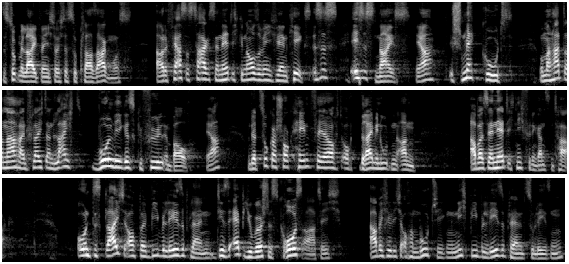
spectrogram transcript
Das tut mir leid, wenn ich euch das so klar sagen muss. Aber der Vers des Tages ernährt dich genauso wenig wie ein Keks. Es ist, es ist nice, ja? Es schmeckt gut. Und man hat danach ein, vielleicht ein leicht wohlwieriges Gefühl im Bauch, ja? Und der Zuckerschock hält vielleicht auch drei Minuten an. Aber es ernährt dich nicht für den ganzen Tag. Und das gleiche auch bei Bibelleseplänen. Diese App YouVersion ist großartig, aber ich will dich auch ermutigen, nicht Bibellesepläne zu lesen,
